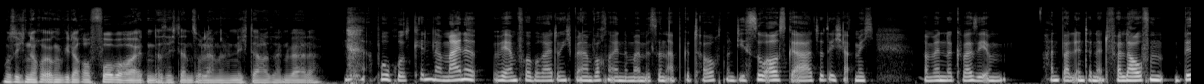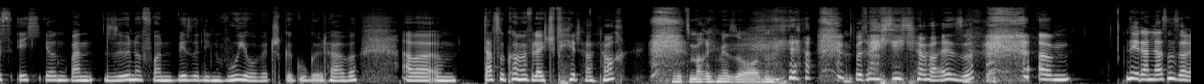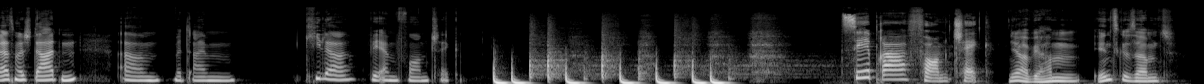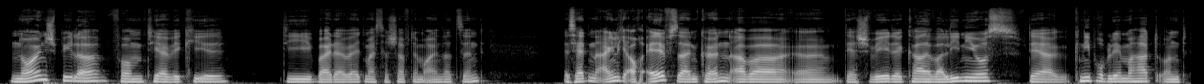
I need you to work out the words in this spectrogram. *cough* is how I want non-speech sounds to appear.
muss ich noch irgendwie darauf vorbereiten, dass ich dann so lange nicht da sein werde. *laughs* Apropos Kinder, meine WM-Vorbereitung, ich bin am Wochenende mal ein bisschen abgetaucht und die ist so ausgeartet. Ich habe mich am Ende quasi im Handball-Internet verlaufen, bis ich irgendwann Söhne von Veselin Vujovic gegoogelt habe. Aber ähm, dazu kommen wir vielleicht *laughs* später noch. Jetzt mache ich mir Sorgen. *laughs* ja, berechtigterweise. ähm, nee, dann lass uns doch erstmal starten ähm, mit einem Kieler WM-Formcheck. Zebra Formcheck. Ja, wir haben insgesamt neun Spieler vom THW Kiel, die bei der Weltmeisterschaft im Einsatz sind. Es hätten eigentlich auch elf sein können, aber äh, der Schwede Karl Valinius, der Knieprobleme hat, und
